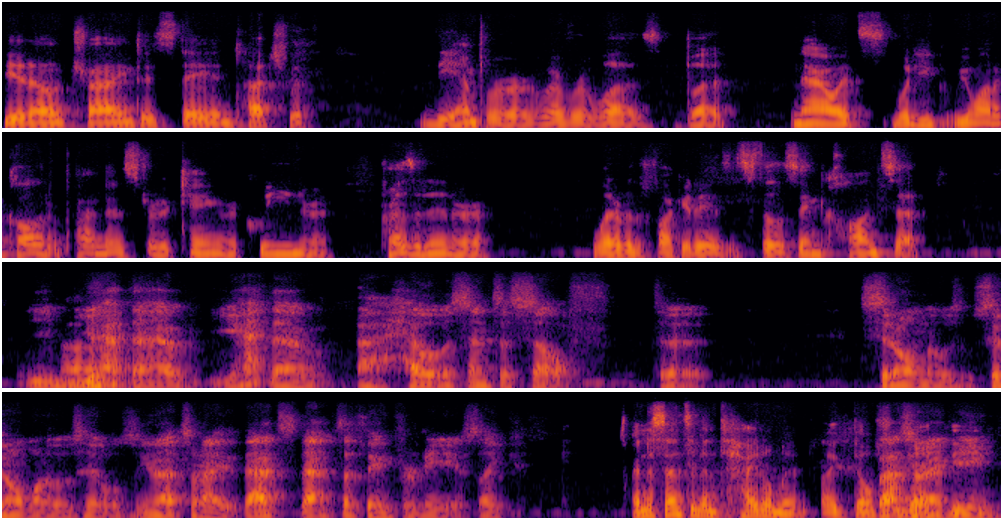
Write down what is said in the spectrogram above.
you know trying to stay in touch with the emperor whoever it was but now it's what do you you want to call it a prime minister a king or a queen or a president or whatever the fuck it is it's still the same concept You, you Uh, have to have you have to have a hell of a sense of self to sit on those sit on one of those hills. You know, that's what I that's that's the thing for me. It's like and a sense of entitlement like don't forget I the, mean.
